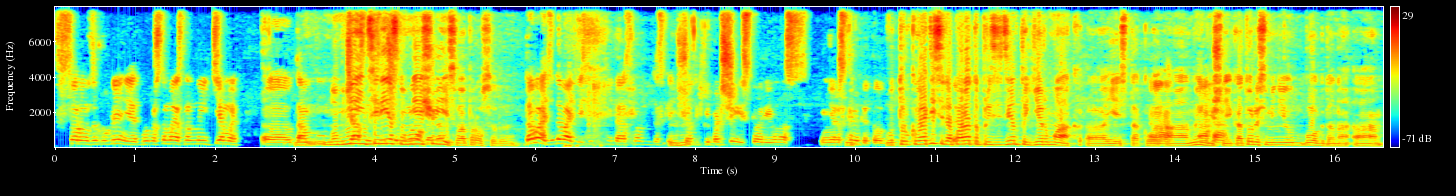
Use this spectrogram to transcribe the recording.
сторону закругления. Просто мы основные темы Э, там, Но мне интересно, у меня еще да? есть вопросы. Да. Давайте, давайте, если какие-то основные, так сказать, угу. еще такие большие истории у нас не раскрыты, то... Вот руководитель аппарата президента Ермак э, есть такой, а, а, нынешний, ага. который сменил Богдана. А, угу.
